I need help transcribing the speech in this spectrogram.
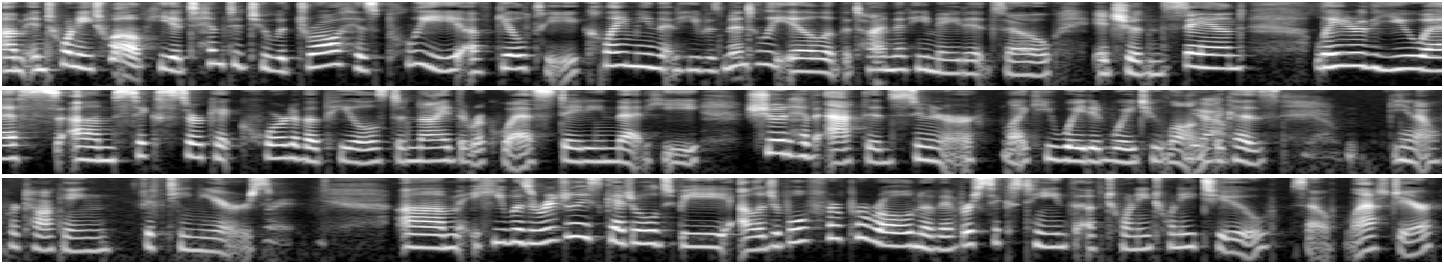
Um, in 2012, he attempted to withdraw his plea of guilty, claiming that he was mentally ill at the time that he made it, so it shouldn't stand. Later, the U.S. Um, Sixth Circuit Court of Appeals denied the request, stating that he should have acted sooner, like he waited way too long, Yeah. because, Yeah. you know, we're talking 15 years. Right. Um, he was originally scheduled to be eligible for parole November 16th of 2022, so last year.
